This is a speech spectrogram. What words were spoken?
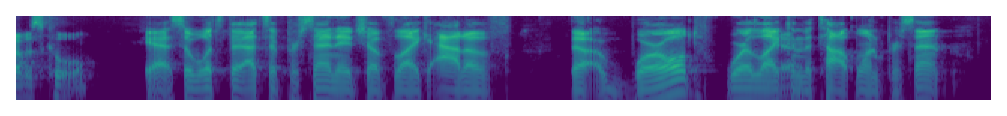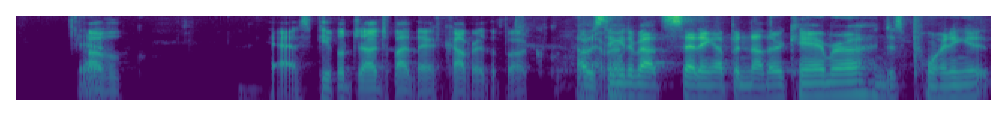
it was cool. Yeah. So what's the? That's a percentage of like out of the uh, world. We're like Yeah. in the top one percent Yeah. of. Yes, people judge by the cover of the book. I was thinking about setting up another camera and just pointing it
